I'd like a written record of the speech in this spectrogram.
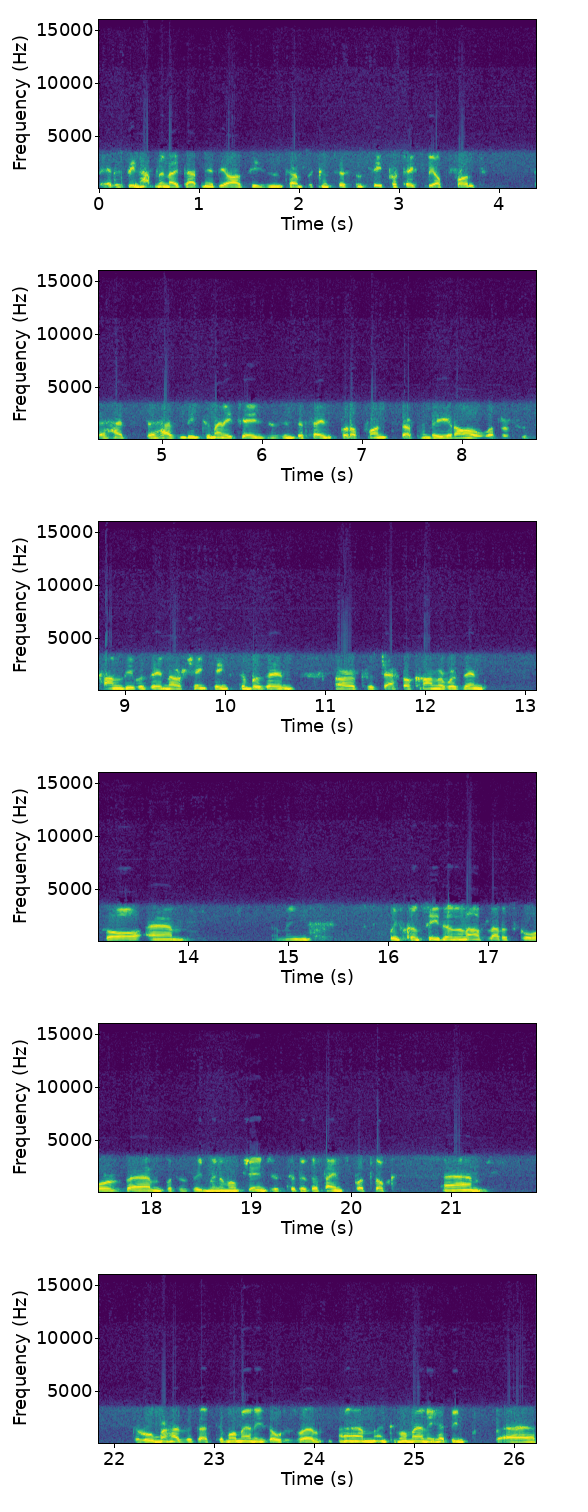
it has been happening like that maybe all season in terms of consistency, particularly up front. There had there hasn't been too many changes in defence, but up front certainly, you know, whether it was Connolly was in or Shane Kingston was in or it was Jack O'Connor was in. So um, I mean we've conceded an awful lot of scores, um, but there's been minimum changes to the defence. But look, um, the rumour has it that Tim O'Mahony's out as well, um, and Tim O'Mahony had been uh,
